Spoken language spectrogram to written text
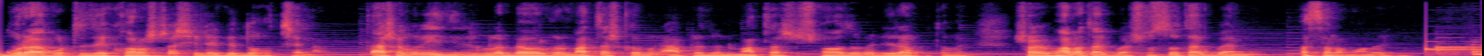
গুঁড়া করতে যে খরচটা সেটা কিন্তু হচ্ছে না। তো আশা করি এই জিনিসগুলো ব্যবহার করে মাছ চাষ করবেন, আপনার জন্য মাছ চাষ সহজ হবে, নিরাপদ হবে। সবাই ভালো থাকবেন, সুস্থ থাকবেন। আসসালামু আলাইকুম।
